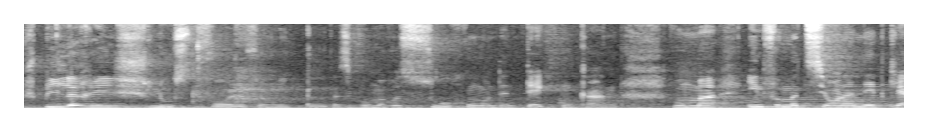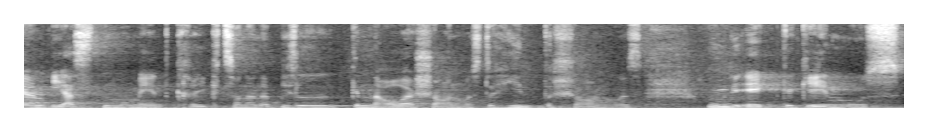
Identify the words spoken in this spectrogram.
spielerisch, lustvoll vermittelt. Also wo man was suchen und entdecken kann, wo man Informationen nicht gleich im ersten Moment kriegt, sondern ein bisschen genauer schauen muss, dahinter schauen muss, um die Ecke gehen muss.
